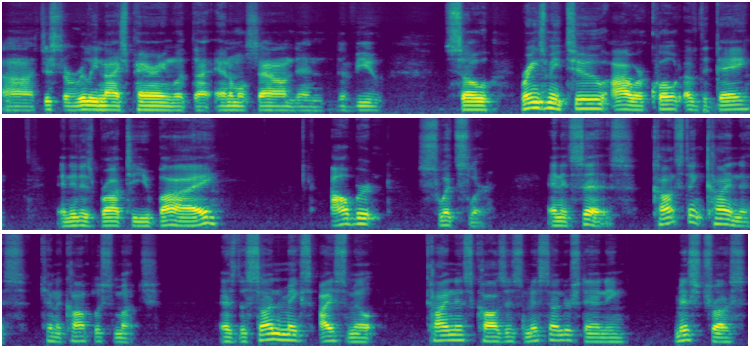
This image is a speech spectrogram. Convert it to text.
Uh, just a really nice pairing with the animal sound and the view. So, brings me to our quote of the day, and it is brought to you by Albert Schweitzer. And it says, Constant kindness can accomplish much. As the sun makes ice melt, Kindness causes misunderstanding, mistrust,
